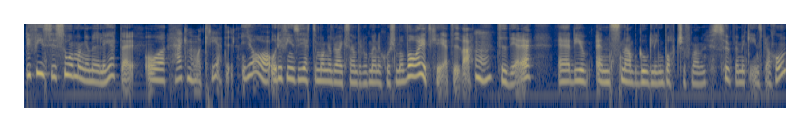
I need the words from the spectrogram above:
Det finns ju så många möjligheter. Och här kan man vara kreativ. ja, och det finns ju jättemånga bra exempel på människor som har varit kreativa Mm. tidigare. Eh, det är ju en snabb googling bort så får man supermycket inspiration.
